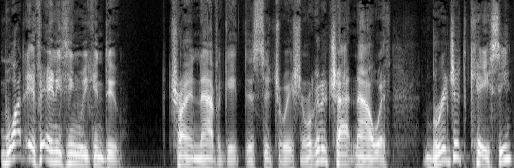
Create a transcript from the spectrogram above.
what, if anything, we can do to try and navigate this situation. We're going to chat now with Bridget Casey.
